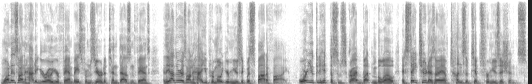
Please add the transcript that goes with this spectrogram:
One is on how to grow your fan base from 0 to 10,000 fans, and the other is on how you promote your music with Spotify. Or you can hit the subscribe button below and stay tuned as I have tons of tips for musicians.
